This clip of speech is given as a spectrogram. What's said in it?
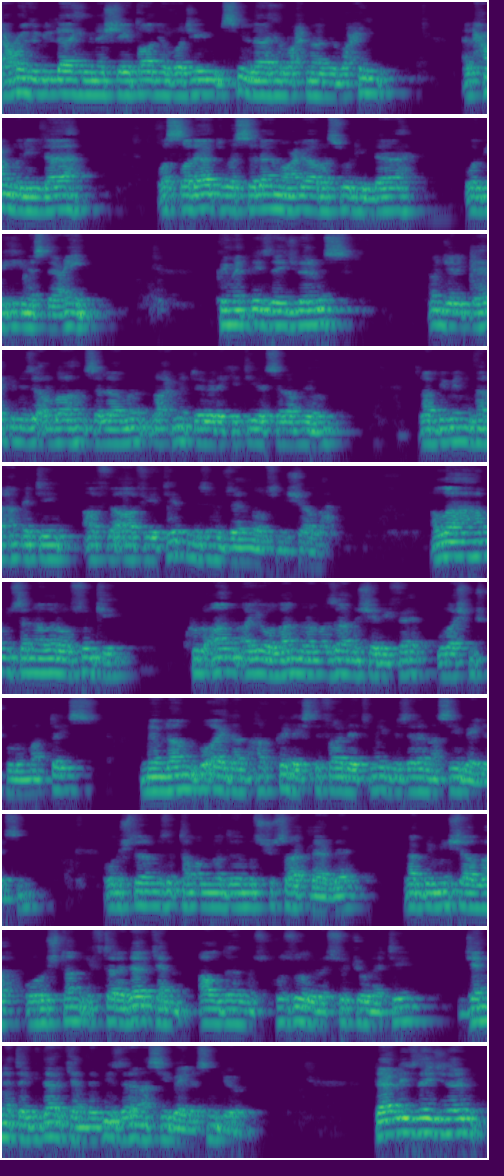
Euzu billahi mineşşeytanirracim. Bismillahirrahmanirrahim. Elhamdülillah. Ve salatu ve ala Resulillah ve bihi nesta'in. Kıymetli izleyicilerimiz, öncelikle hepinizi Allah'ın selamı, rahmet ve bereketiyle selamlıyorum. Rabbimin merhameti, af ve afiyeti hepimizin üzerine olsun inşallah. Allah'a hamdü senalar olsun ki Kur'an ayı olan Ramazan-ı Şerif'e ulaşmış bulunmaktayız. Mevlam bu aydan hakkıyla istifade etmeyi bizlere nasip eylesin. Oruçlarımızı tamamladığımız şu saatlerde Rabbim inşallah oruçtan iftar ederken aldığımız huzur ve sükuneti cennete giderken de bizlere nasip eylesin diyorum. Değerli izleyicilerim,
